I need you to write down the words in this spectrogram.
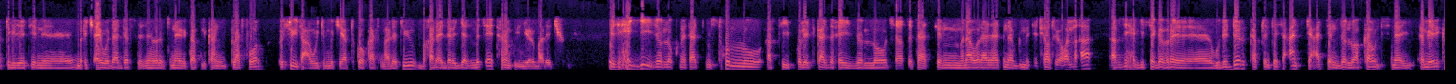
ኣብቲ ግዜ እቲ ንምርጫ ይወዳደር ስለ ዝነበረ እቲ ናይ ሪፓፕሊካን ፕላትፎርም እሱ እዩ ተዓዊቱ ምፅ ኣብቲ ኮካስ ማለት እዩ ብካልኣይ ደረጃ ዝመፀ ትራምፕ እዩ ነይሩ ማለት እዩ እዚ ሕጂ ዘሎ ኩነታት ምስቲ ኩሉ ኣብቲ ፖለቲካ ዝኸይድ ዘሎ ፀቕጥታትን መናውራታትን ኣብ ግምት እትኸትዮ ከለካ ኣብዚ ሕጂ ዝተገብረ ውድድር ካብተን ተሰዓን ትሽዓተን ዘለዋ ካውንትስ ናይ ኣሜሪካ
